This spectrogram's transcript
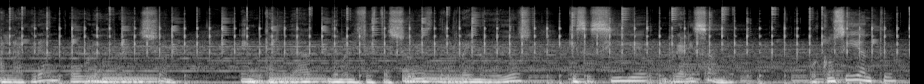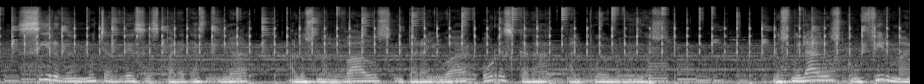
a la gran obra de redención en calidad de manifestaciones del reino de Dios que se sigue realizando. Por consiguiente, sirven muchas veces para castigar a los malvados y para ayudar o rescatar al pueblo de Dios. Los milagros confirman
